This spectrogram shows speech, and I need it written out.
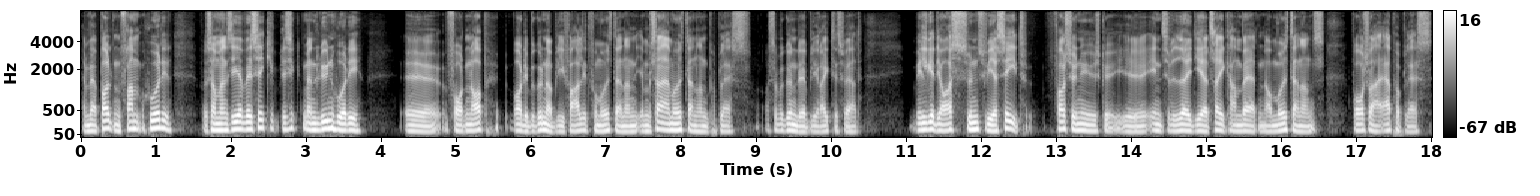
Han vil have bolden frem hurtigt, for som man siger, hvis ikke, hvis ikke man lynhurtigt øh, får den op, hvor det begynder at blive farligt for modstanderen, jamen så er modstanderen på plads, og så begynder det at blive rigtig svært. Hvilket jeg også synes, vi har set for Sønderjyske øh, indtil videre i de her tre kampe, at når modstanderens forsvar er på plads,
